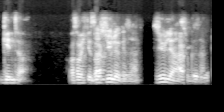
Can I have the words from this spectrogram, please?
Ginter. Was habe ich gesagt? Du hast Süle gesagt. Süle hast Ach, du gesagt.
